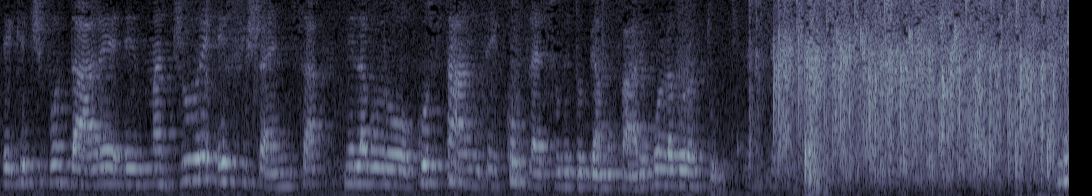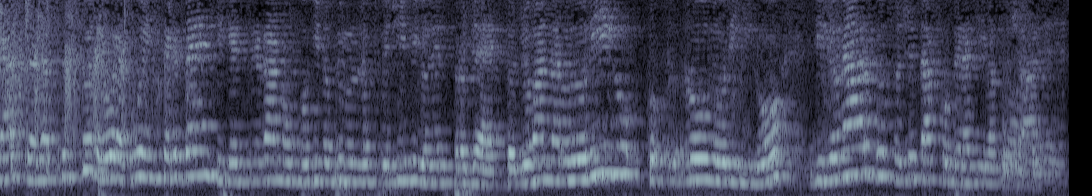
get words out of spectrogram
eh, che ci può dare eh, maggiore efficienza nel lavoro costante e complesso che dobbiamo fare. Buon lavoro a tutti. Grazie all'assessore. Ora due interventi che entreranno un pochino più nello specifico del progetto. Giovanna Rodorigo, Rodorigo di Leonardo, Società Cooperativa Sociale.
